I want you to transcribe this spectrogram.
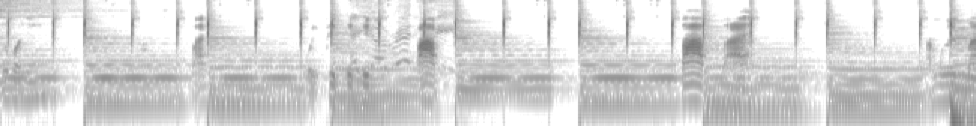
ทุกคนเนี่ย ไปอุ้ยผิดผิดผิดป้าบ ป้าบไปเอาเงินมา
